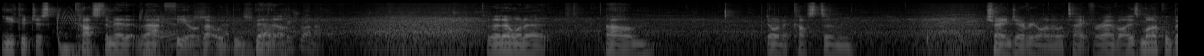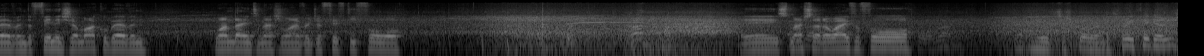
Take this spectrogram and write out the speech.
you could just custom edit that field. That would be At the start better of his run-up. because I don't want to um, don't want to custom change everyone. It will take forever. Is Michael Bevan the finisher? Michael Bevan, one day international average of 54. He smashed that away for four. Four. That needs to score into three figures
